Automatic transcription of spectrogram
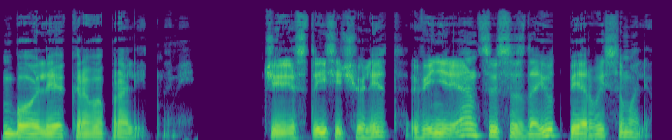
более кровопролитными. Через тысячу лет венерианцы создают первый самолет.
